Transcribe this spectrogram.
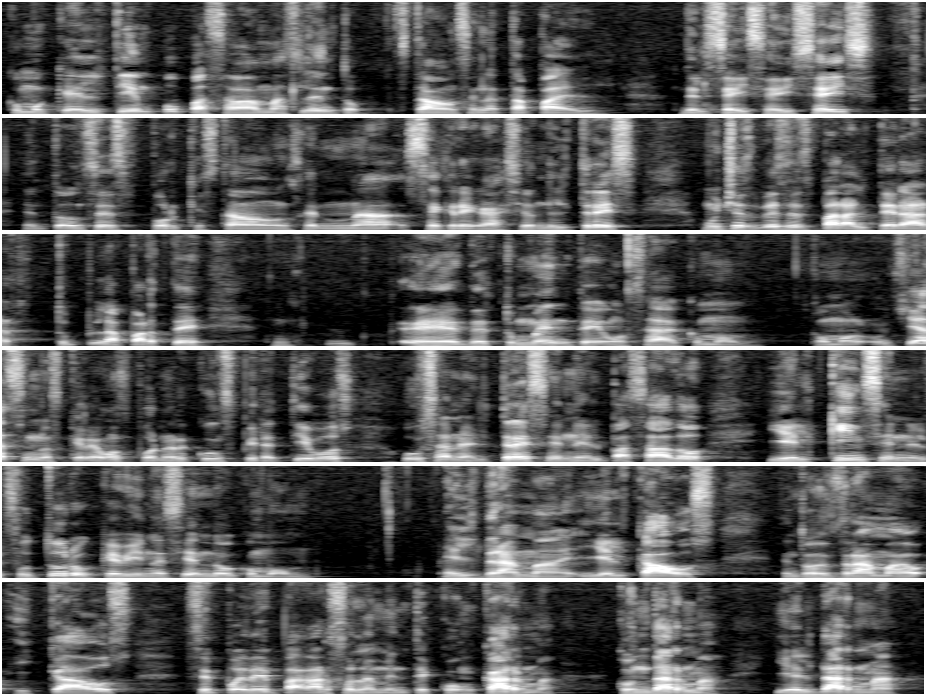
como que el tiempo pasaba más lento. Estábamos en la etapa del, del 666. Entonces, porque estábamos en una segregación del 3. Muchas veces para alterar la parte eh, de tu mente, o sea, como, como ya si nos queremos poner conspirativos, usan el 13 en el pasado y el 15 en el futuro, que viene siendo como el drama y el caos. Entonces drama y caos se puede pagar solamente con karma, con dharma. Y el dharma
